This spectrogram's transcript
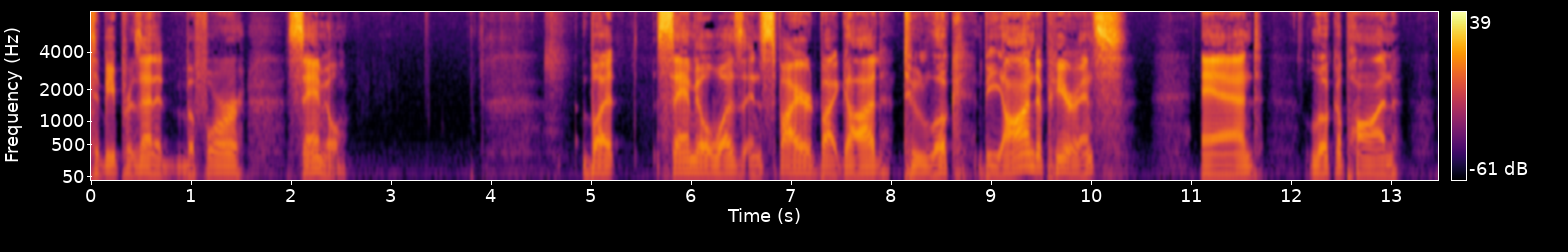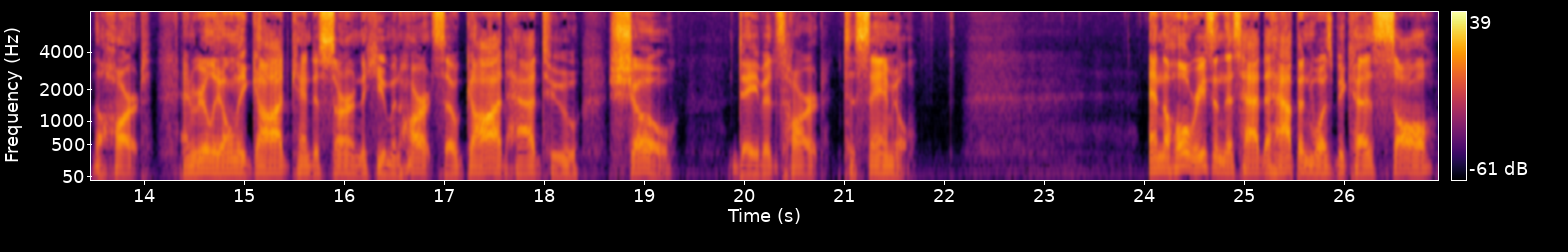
to be presented before Samuel. But Samuel was inspired by God to look beyond appearance and look upon the heart. And really, only God can discern the human heart. So God had to show David's heart to Samuel. And the whole reason this had to happen was because Saul,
